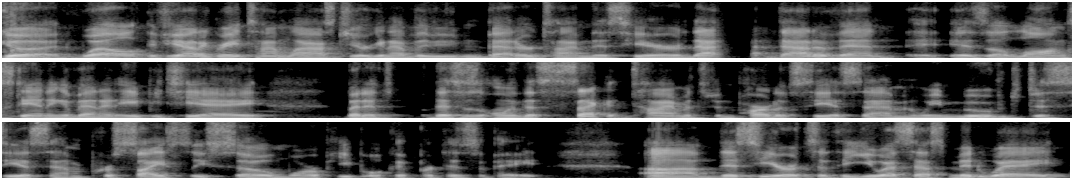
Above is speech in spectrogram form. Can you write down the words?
Good. Well, if you had a great time last year, you're gonna have an even better time this year. That that event is a long-standing event at APTA, but it's this is only the second time it's been part of CSM, and we moved to CSM precisely so more people could participate. Um, this year, it's at the USS Midway.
